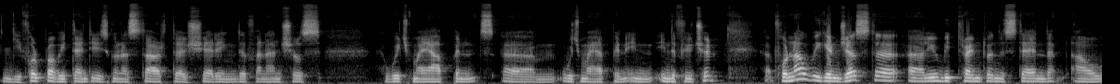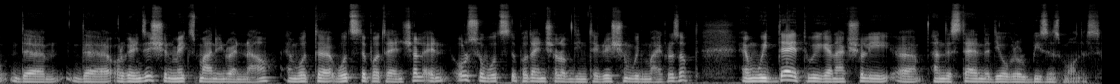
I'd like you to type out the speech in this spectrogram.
the for-profit entity, is gonna start sharing the financials which may happen um, which might happen in in the future. Uh, for now, we can just uh, a little bit trying to understand how the the organization makes money right now and what uh, what's the potential and also what's the potential of the integration with Microsoft. And with that, we can actually uh, understand the overall business models.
